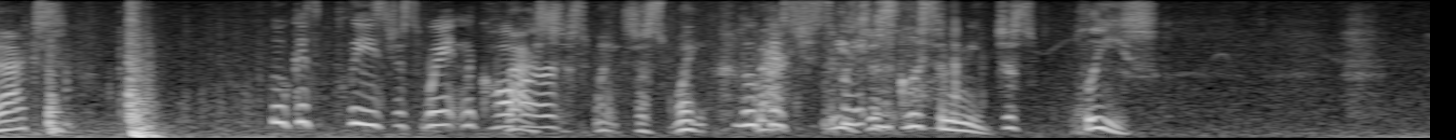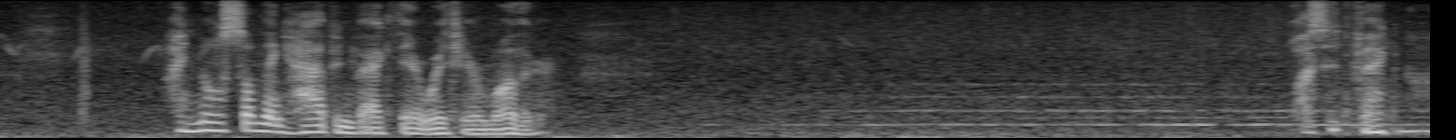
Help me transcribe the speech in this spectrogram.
Max? Lucas, please, just wait in the car. Max, just wait, just wait. Lucas, Max, just please, wait just listen to me. Just please. I know something happened back there with your mother. Was it Vecna?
